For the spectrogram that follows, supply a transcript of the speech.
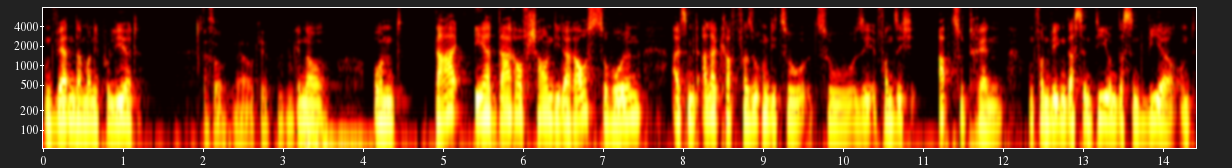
und werden da manipuliert. Achso, ja, okay. Mhm. Genau. Und da eher darauf schauen, die da rauszuholen, als mit aller Kraft versuchen, die zu, zu, von sich abzutrennen. Und von wegen, das sind die und das sind wir. Und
